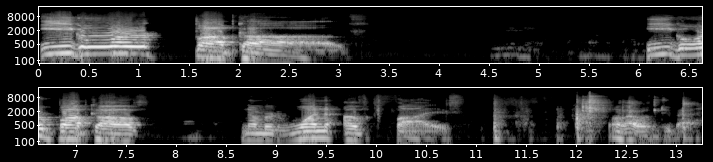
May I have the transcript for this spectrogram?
Igor Bobkov. Igor Bobkov, numbered one of five. Oh, that wasn't too bad.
